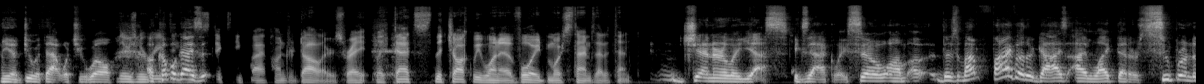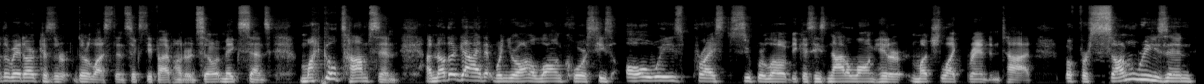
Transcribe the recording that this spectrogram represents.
you know, do with that what you will. There's a, a couple guys, $6,500, right? Like that's the chalk we want to avoid most times out of 10. Generally, yes, exactly. So um, uh, there's about five other guys I like that are super under the radar because they're they're less than 6,500, so it makes sense. Michael Thompson, another guy that when you're on a long course, he's always priced super low because he's not a long hitter, much like Brendon Todd. But for some reason,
